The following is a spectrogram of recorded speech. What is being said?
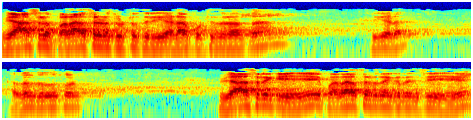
వ్యాసుడు పరాశరుడు చుట్టూ తిరిగాడా? పుట్టిన తర్వాత తిరిగాడా? కథలు చదువుకోండి. వ్యాసుడికి పరాశరుడి దగ్గర నుంచి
